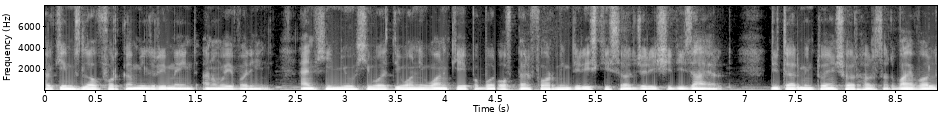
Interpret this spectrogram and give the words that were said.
Hakim's love for Camille remained unwavering, and he knew he was the only one capable of performing the risky surgery she desired. Determined to ensure her survival,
